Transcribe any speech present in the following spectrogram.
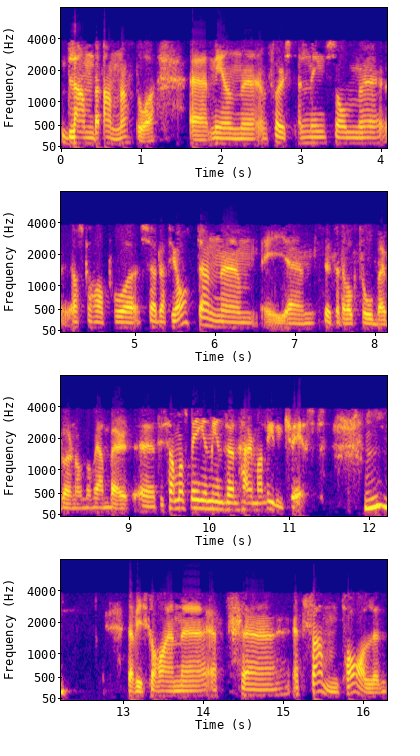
bland annat då, eh, med en, eh, en föreställning som eh, jag ska ha på Södra Teatern eh, i eh, slutet av oktober, början av november, eh, tillsammans med ingen mindre än Herman Lindqvist. Mm där vi ska ha en, eh, ett, eh, ett samtal.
